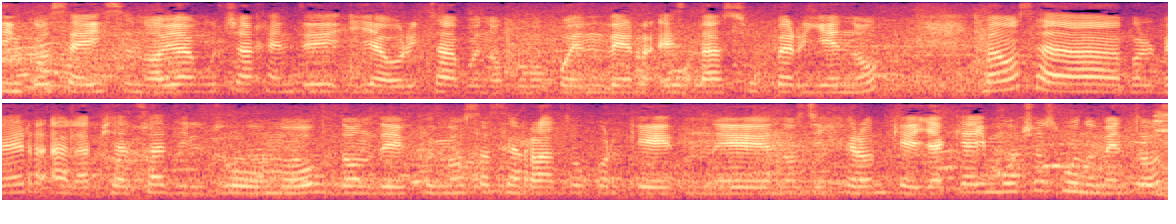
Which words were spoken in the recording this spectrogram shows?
5 6 no había mucha gente y ahorita bueno como pueden ver está súper lleno. Vamos a volver a la piazza del Duomo donde fuimos hace rato porque eh, nos dijeron que ya que hay muchos monumentos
